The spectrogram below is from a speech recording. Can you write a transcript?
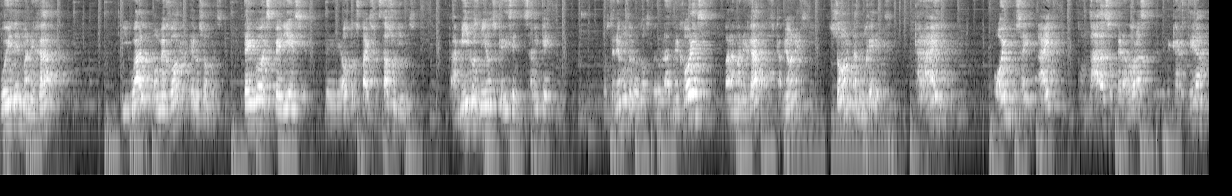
pueden manejar igual o mejor que los hombres. Tengo experiencia de, otros países, Estados Unidos, amigos míos que dicen, ¿saben qué? Los tenemos de los dos, pero las mejores para manejar los camiones son las mujeres. Caray, hoy pues hay, hay operadoras de carretera.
